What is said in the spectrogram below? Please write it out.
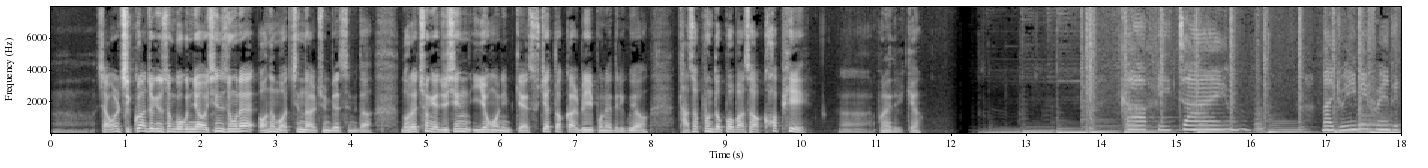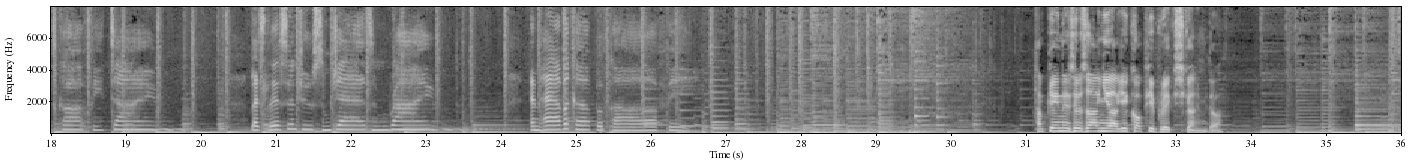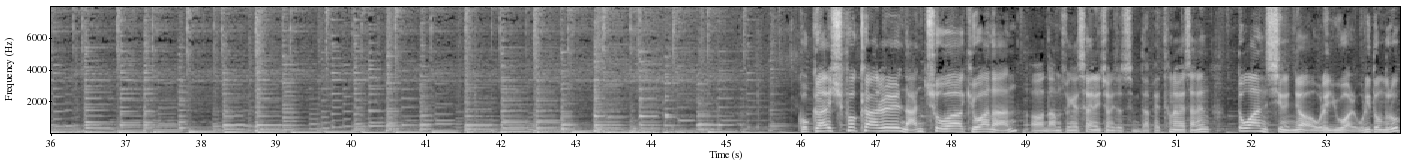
어, 자, 오늘 직관적인 선곡은요, 신승훈의 어느 멋진 날 준비했습니다. 노래 청해주신 이영호님께 수제 떡갈비 보내드리고요. 다섯 분 더 뽑아서 커피, 어, 보내드릴게요. Coffee. My dreamy friend, it's coffee time. Let's listen to some jazz and rhyme and have a cup of coffee. 함께 있는 세상 이야기 커피 브레이크 시간입니다. 고가의 슈퍼카를 난초와 교환한 어, 남성의 사연이 전해졌습니다. 베트남에 사는 또한 씨는요, 올해 6월 우리 돈으로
